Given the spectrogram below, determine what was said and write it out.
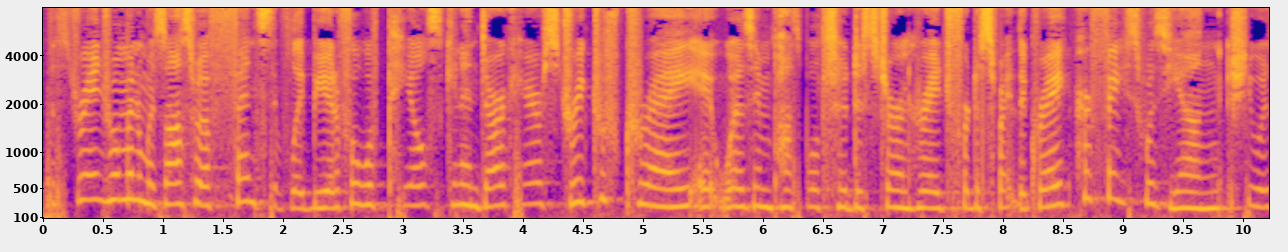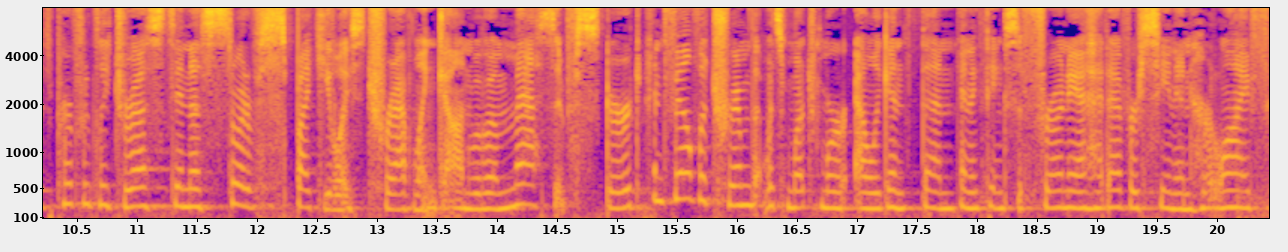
The strange woman was also offensively beautiful, with pale skin and dark hair streaked with gray. It was impossible to discern her age, for despite the gray, her face was young. She was perfectly dressed in a sort sort of spiky lace traveling gown with a massive skirt and velvet trim that was much more elegant than anything Sophronia had ever seen in her life.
